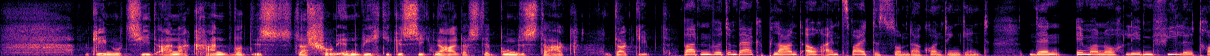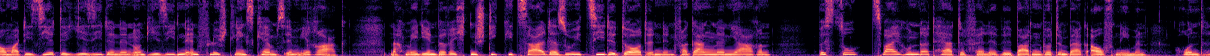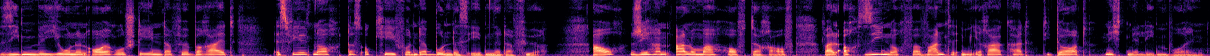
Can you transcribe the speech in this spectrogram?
Genozid anerkannt wird, ist das schon ein wichtiges Signal, dass der Bundestag da gibt. Baden-Württemberg plant auch ein zweites Sonderkontingent. Denn immer noch leben viele traumatisierte Jesidinnen und Jesiden in Flüchtlingscamps im Irak. Nach Medienberichten stieg die Zahl der Suizide dort in den vergangenen Jahren. Bis zu 200 Härtefälle will Baden-Württemberg aufnehmen. Rund 7 Millionen Euro stehen dafür bereit. Es fehlt noch das Okay von der Bundesebene dafür. Auch Jihan Aloma hofft darauf, weil auch sie noch Verwandte im Irak hat, die dort nicht mehr leben wollen.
